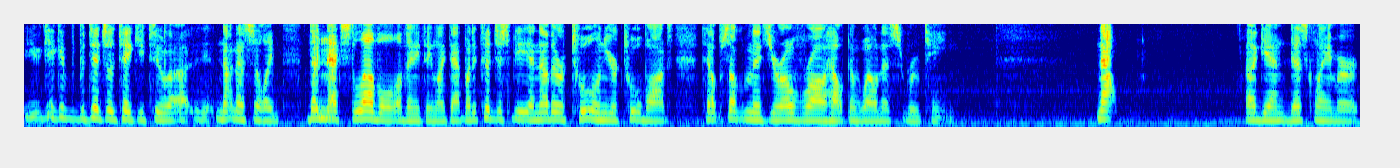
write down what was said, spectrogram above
it could potentially take you to uh, not necessarily the next level of anything like that, but it could just be another tool in your toolbox to help supplement your overall health and wellness routine. Now, again, disclaimer:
